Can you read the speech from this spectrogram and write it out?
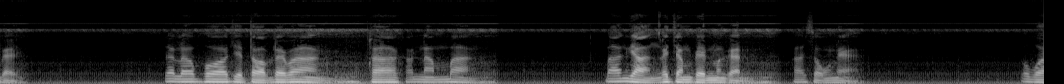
ไปถ้าเราพอจะตอบได้บ้างพาเขานำบ้าง บางอย่างก็จำเป็นเหมือนกัน พระสงฆ์เนี่ยอุบา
